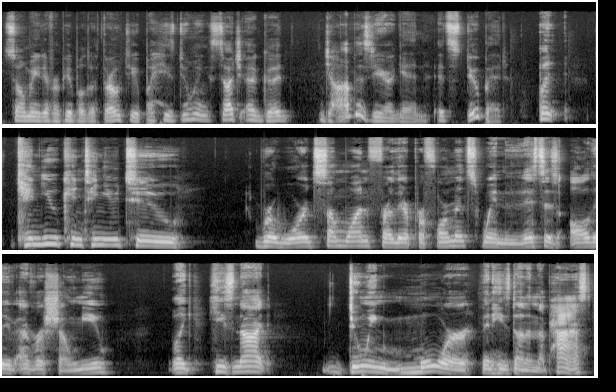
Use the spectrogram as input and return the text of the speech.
so many different people to throw to, but he's doing such a good job this year again. It's stupid. But can you continue to reward someone for their performance when this is all they've ever shown you? Like he's not doing more than he's done in the past.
